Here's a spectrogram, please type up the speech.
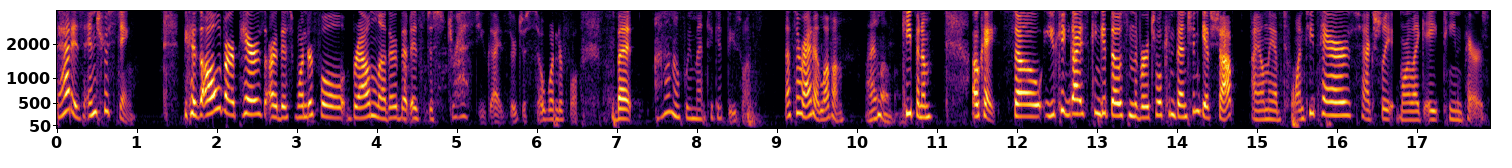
That is interesting. Because all of our pairs are this wonderful brown leather that is distressed, you guys. They're just so wonderful. But I don't know if we meant to get these ones. That's all right. I love them. I love them. keeping them. Okay, so you can guys can get those in the virtual convention gift shop. I only have 20 pairs, actually more like 18 pairs.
